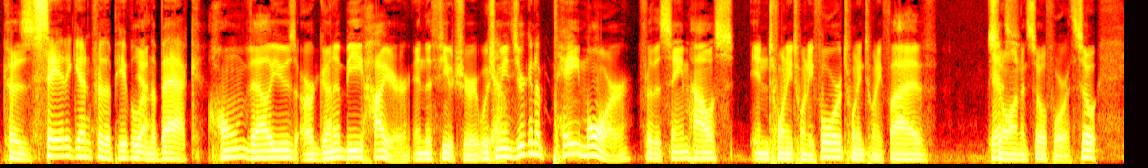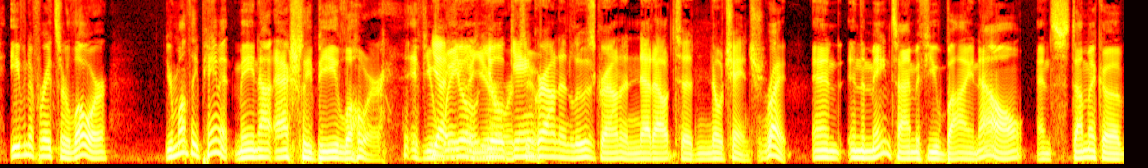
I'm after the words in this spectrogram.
Because Say it again for the people Yeah. in the back. home values are going to be higher in the future, which Yeah. means you're going to pay more for the same house in 2024, 2025, Yes. so on and so forth. So even if rates are lower, your monthly payment may not actually be lower if you yeah, wait you'll a year you'll or gain two. ground and lose ground and net out to no change. Right. And in the meantime, if you buy now and stomach a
